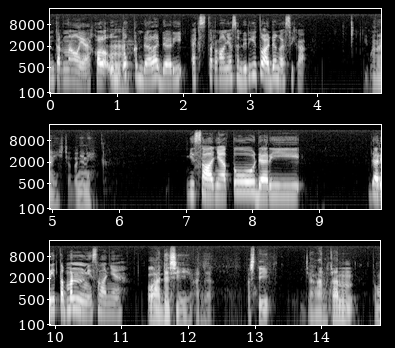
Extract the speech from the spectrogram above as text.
internal ya. Kalau Hmm. untuk kendala dari eksternalnya sendiri itu ada nggak sih kak? Gimana nih contohnya nih? Misalnya tuh dari dari temen misalnya. Oh ada sih ada. Pasti jangankan tem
